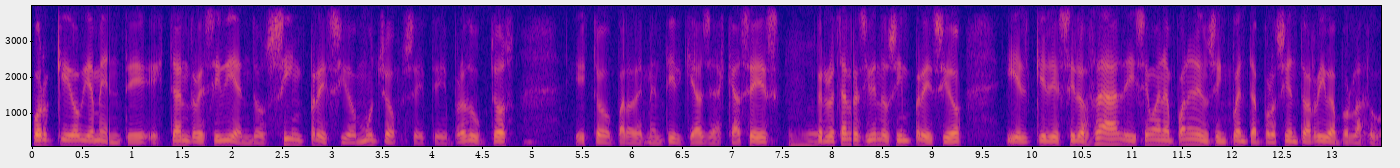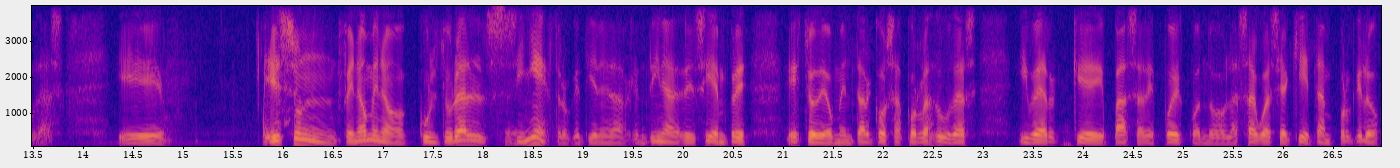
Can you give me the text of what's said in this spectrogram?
porque obviamente están recibiendo sin precio muchos este, productos, esto para desmentir que haya escasez, pero lo están recibiendo sin precio y el que se los da le dice, bueno, ponerle un 50% arriba por las dudas. Eh, es un fenómeno cultural siniestro que tiene la Argentina desde siempre, esto de aumentar cosas por las dudas y ver qué pasa después cuando las aguas se aquietan, porque los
